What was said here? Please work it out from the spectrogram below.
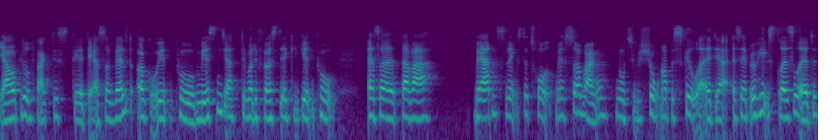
jeg oplevede faktisk, da jeg så valgte at gå ind på Messenger, det var det første, jeg gik ind på. Altså, der var verdens længste tråd med så mange notifikationer og beskeder, at jeg, altså, jeg blev helt stresset af det.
